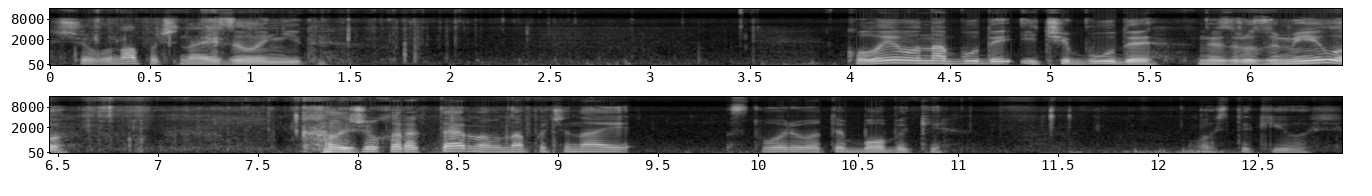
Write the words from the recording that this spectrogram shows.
що вона починає зеленіти. Коли вона буде і чи буде, незрозуміло, але що характерно, вона починає створювати бобики. Ось такі ось.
